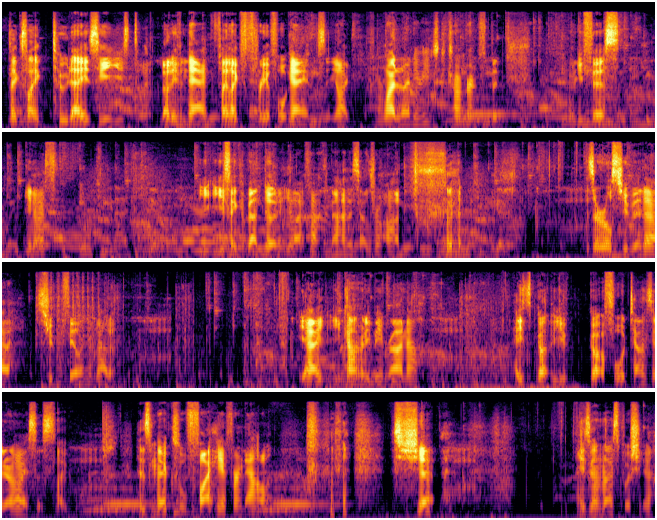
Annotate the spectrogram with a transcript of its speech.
takes like two days to get used to it. Not even that. Play like three or four games, and you're like, why did I never use control groups? But when you first, you know, you, you think about doing it, you're like, fuck, nah, that sounds real hard. it's a real stupid, uh, stupid feeling about it. Yeah, you can't really beat Ra now. He's got, you've got a forward town center oasis, like, his mercs will fight here for an hour. Shit. He's got a nice push here.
